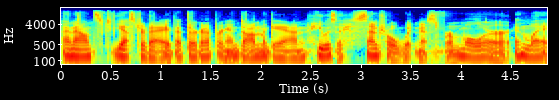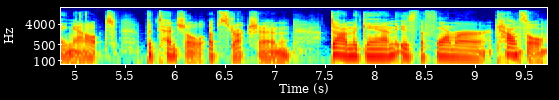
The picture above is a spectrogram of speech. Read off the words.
announced yesterday that they're going to bring in Don McGahn. He was a central witness for Mueller in laying out potential obstruction. Don McGahn is the former counsel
